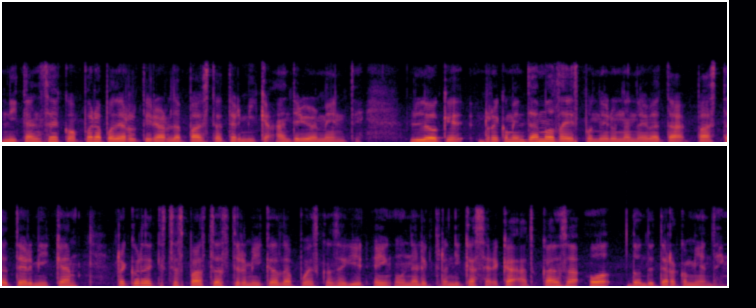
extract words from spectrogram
ni tan seco para poder retirar la pasta térmica anteriormente. Lo que recomendamos es poner una nueva pasta térmica. Recuerda que estas pastas térmicas las puedes conseguir en una electrónica cerca a tu casa o donde te recomienden.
